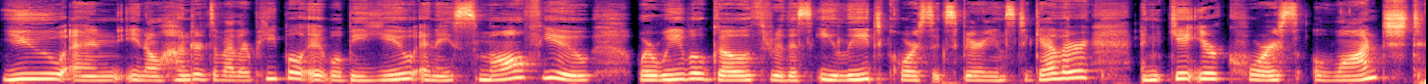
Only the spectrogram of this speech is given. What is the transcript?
you and, you know, hundreds of other people. It will be you and a small few where we will go through this elite course experience together and get your course launched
